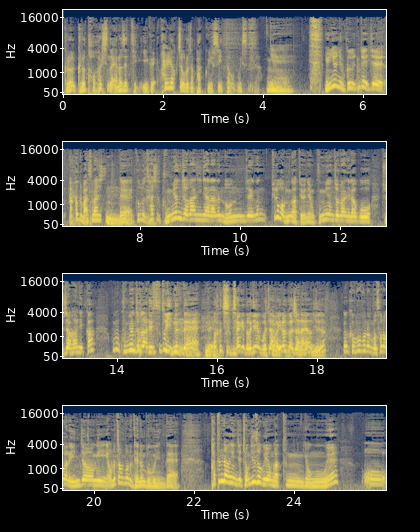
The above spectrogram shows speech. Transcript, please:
그런 그런 더 훨씬 더 에너제틱 이 그 활력적으로 좀 바뀔 수 있다고 보고 있습니다. 예. 윤 의원님, 그, 근데 이제, 아까도 말씀하셨는데, 음. 그러면 사실 국면 전환이냐라는 논쟁은 필요가 없는 것 같아요. 왜냐하면 국면 전환이라고 주장하니까, 그러면 국면 전환일 수도 있는데, 네. 어, 진작에 논의해 보자, 뭐 이런 그렇죠. 거잖아요. 그죠? 예. 그러니까 그 부분은 뭐 서로 간에 인정이 어느 정도는 되는 부분인데, 같은 당의 이제 정진석 의원 같은 경우에, 어,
